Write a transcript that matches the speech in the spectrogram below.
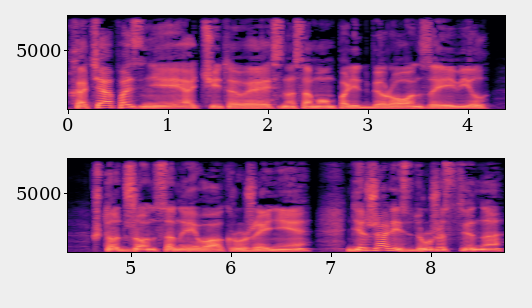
хотя позднее, отчитываясь на самом Политбюро, он заявил, что Джонсон и его окружение держались дружественно,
